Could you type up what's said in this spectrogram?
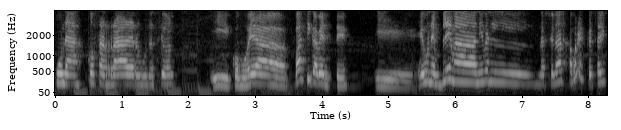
unas cosas raras de reputación y como era básicamente eh, es un emblema a nivel nacional japonés, ¿cachai?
